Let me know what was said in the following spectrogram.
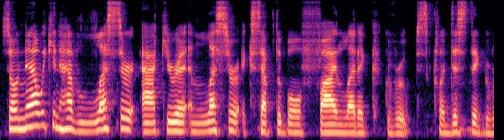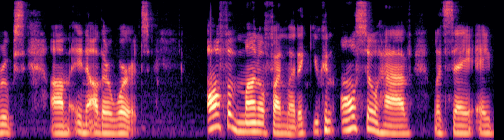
So now we can have lesser accurate and lesser acceptable phyletic groups, cladistic groups um, in other words off of monophyletic, you can also have, let's say, a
